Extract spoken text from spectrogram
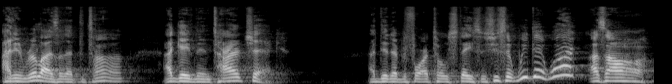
I didn't realize it at the time. I gave the entire check. I did that before I told Stacy. She said, We did what? I said, Oh,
